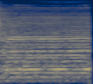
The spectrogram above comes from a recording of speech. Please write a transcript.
shine.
